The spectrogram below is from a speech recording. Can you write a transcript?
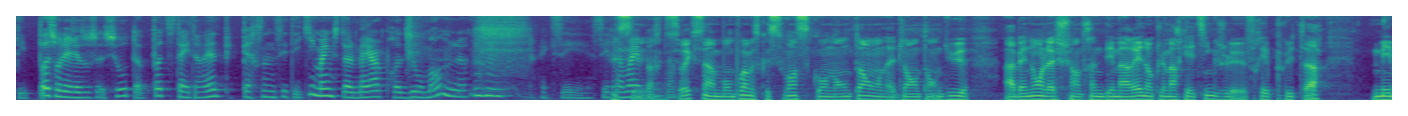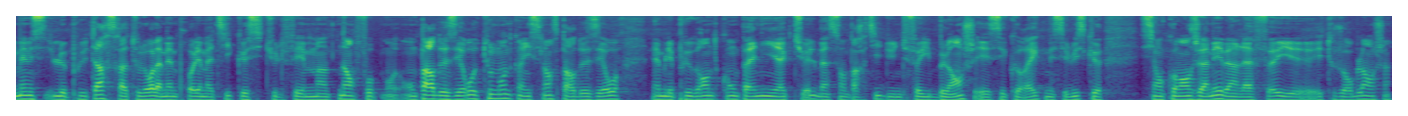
t'es pas sur les réseaux sociaux, t'as pas de site internet, puis personne ne sait t'es qui, même si t'as le meilleur produit au monde là. Mm-hmm. c'est vraiment important. C'est vrai que c'est un bon point parce que souvent ce qu'on entend, on a déjà entendu, ah ben non là je suis en train de démarrer donc le marketing je le ferai plus tard mais même le plus tard sera toujours la même problématique que si tu le fais maintenant. Faut, on part de zéro. Tout le monde, quand il se lance, part de zéro. Même les plus grandes compagnies actuelles ben, sont parties d'une feuille blanche et c'est correct. Mais c'est juste que si on commence jamais, ben, la feuille euh, est toujours blanche. Hein.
